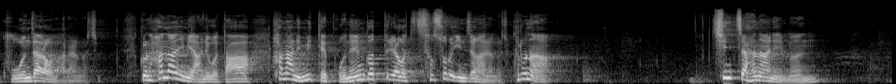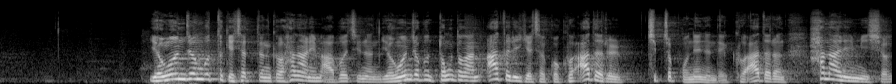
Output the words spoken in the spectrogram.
구원자라고 말하는 것입니다. 그건 하나님이 아니고 다 하나님 밑에 보낸 것들이라고 스스로 인정하는 거죠. 그러나 진짜 하나님은 영원전부터 계셨던 그 하나님 아버지는 영원전부터 동등한 아들이 계셨고 그 아들을 직접 보냈는데 그 아들은 하나님이셔,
